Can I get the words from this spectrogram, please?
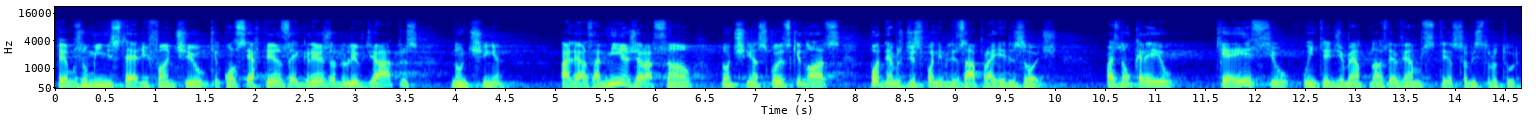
Temos um ministério infantil que com certeza a igreja do livro de Atos não tinha. Aliás, a minha geração não tinha as coisas que nós podemos disponibilizar para eles hoje. Mas não creio que é esse o, entendimento que nós devemos ter sobre estrutura.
